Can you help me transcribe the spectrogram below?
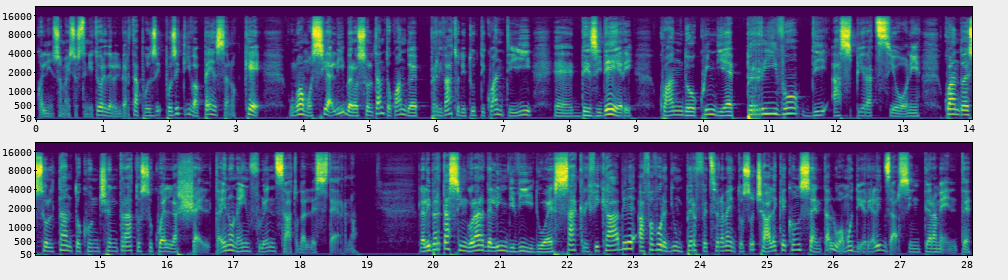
quelli insomma i sostenitori della libertà posi- positiva pensano che un uomo sia libero soltanto quando è privato di tutti quanti i eh, desideri, quando quindi è privo di aspirazioni, quando è soltanto concentrato su quella scelta e non è influenzato dall'esterno. La libertà singolare dell'individuo è sacrificabile a favore di un perfezionamento sociale che consenta all'uomo di realizzarsi interamente.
